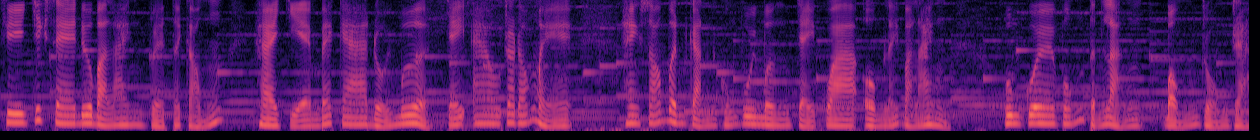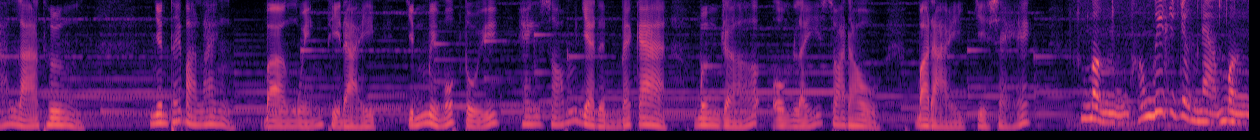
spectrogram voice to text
Khi chiếc xe đưa bà Lan về tới cổng, hai chị em bé ca đội mưa chạy ao ra đón mẹ. Hàng xóm bên cạnh cũng vui mừng chạy qua ôm lấy bà Lan. Vùng quê vốn tĩnh lặng, bỗng rộn rã lạ thương. Nhìn thấy bà Lan, bà Nguyễn Thị Đại, 91 tuổi, hàng xóm gia đình bé ca, mừng rỡ ôm lấy xoa đầu. Bà Đại chia sẻ. mừng không biết cái chừng nào mừng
